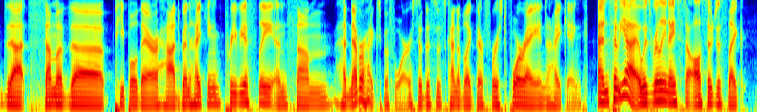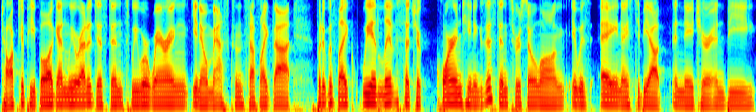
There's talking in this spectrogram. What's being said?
that some of the people there had been hiking previously and some had never hiked before. So this was kind of like their first foray into hiking. And so, yeah, it was really nice to also just like talk to people. Again, we were at a distance, we were wearing, you know, masks and stuff like that. But it was like we had lived such a quarantine existence for so long. It was A, nice to be out in nature, and B,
